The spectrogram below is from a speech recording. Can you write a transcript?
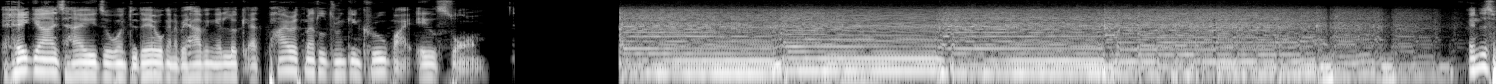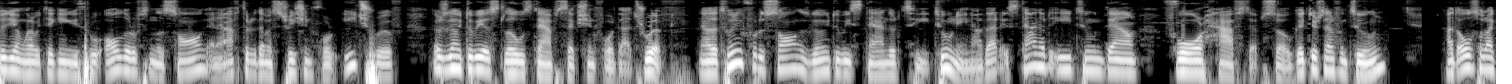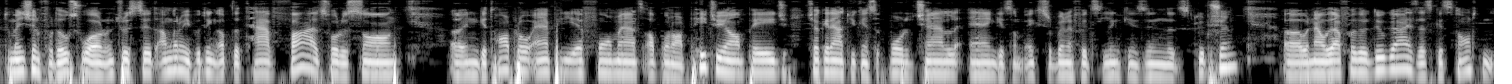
Hey guys, how you doing? Today we're gonna be having a look at Pirate Metal Drinking Crew by Alestorm. In this video I'm going to be taking you through all the riffs in the song and after the demonstration for each riff there's going to be a slow tab section for that riff. Now the tuning for the song is going to be standard C tuning. Now that is standard E tuned down for half steps so get yourself in tune. I'd also like to mention for those who are interested I'm going to be putting up the tab files for the song uh, in Guitar Pro and PDF formats up on our Patreon page. Check it out. You can support the channel and get some extra benefits. Link is in the description. Uh, now, without further ado, guys, let's get started.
